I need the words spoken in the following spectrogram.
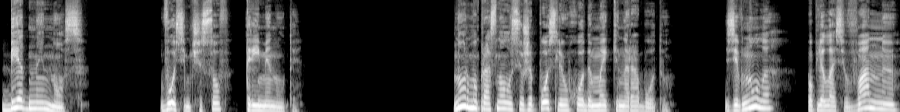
Бедный нос. Восемь часов три минуты. Норма проснулась уже после ухода Мэкки на работу. Зевнула, поплелась в ванную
